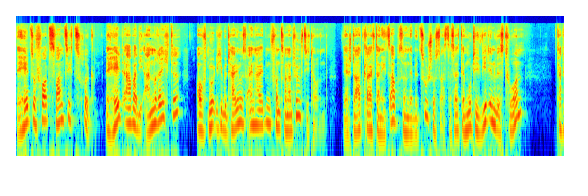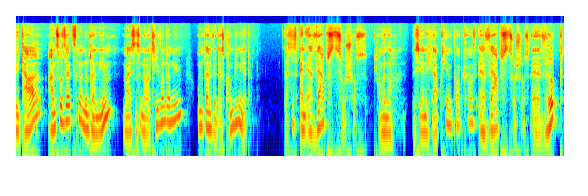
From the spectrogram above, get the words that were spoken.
Der hält sofort 20 zurück, behält aber die Anrechte auf mögliche Beteiligungseinheiten von 250.000. Der Staat greift da nichts ab, sondern der bezuschusst das. Das heißt, der motiviert Investoren, Kapital anzusetzen in Unternehmen, meistens innovative Unternehmen, und dann wird das kombiniert. Das ist ein Erwerbszuschuss. Haben wir noch bisher nicht gehabt hier im Podcast. Erwerbszuschuss. Wer erwirbt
